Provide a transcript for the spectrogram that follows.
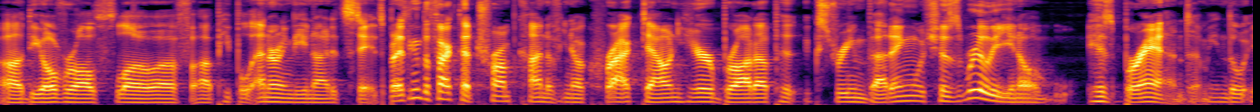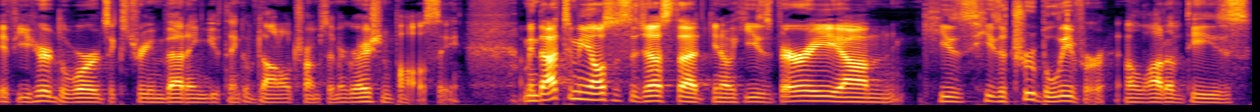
uh, the overall flow of uh, people entering the United States. But I think the fact that Trump kind of you know cracked down here, brought up extreme vetting, which is really you know his brand. I mean, the, if you hear the words extreme vetting, you think of Donald Trump's immigration policy. I mean, that to me also suggests that you know he's very um, he's he's a true believer in a lot of these.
